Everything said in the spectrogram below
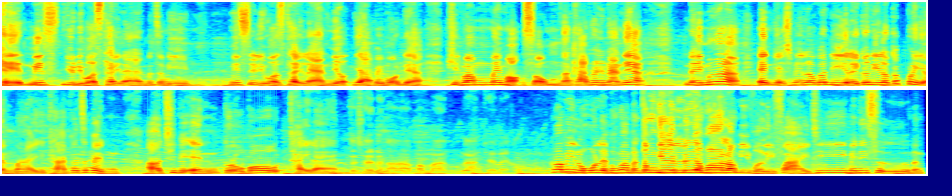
เพจ Miss Universe Thailand มันจะมี Miss Universe Thailand เยอะแยะไปหมดเนี่ยคิดว่าไม่เหมาะสมนะคะ เพราะฉะนั้นเนี่ยในเมื่อ engagement เราก็ดีอะไรก็ดีแล้วก็เปลี่ยนใหม่ค่ะ ก็จะเป็นเอ่อ TPN Global Thailand จะใช้เวลาประมาณนานแค่ไหนครับก็ไม่รู้เลยเพราะว่ามันต้องยื่นเรื่องเพราะเรามี Verify ที่ไม่ได้ซื้อมัน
